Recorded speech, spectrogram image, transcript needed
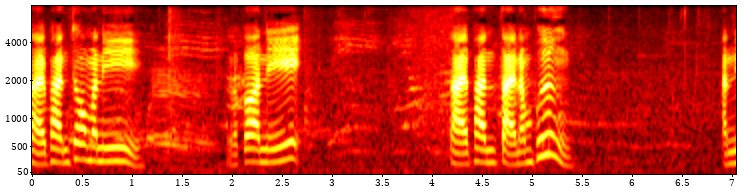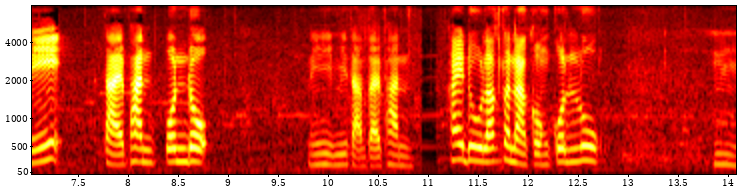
สายพันธุ์ช่อมณีแล้วก็อันนี้ สายพันธุ์สายน้ำผึ้งอันนี้สายพันธุ์ปนโดะนี่มีสามสายพันธุ์ ให้ดูลักษณะของก้นลูก อืม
